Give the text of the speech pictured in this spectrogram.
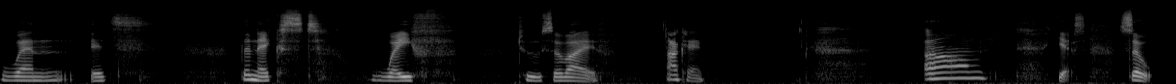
when it's the next wave to survive. Okay. Um, yes. So,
